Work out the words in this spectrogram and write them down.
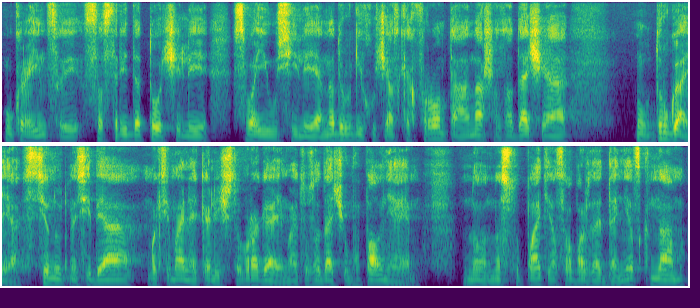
украинцы сосредоточили свои усилия на других участках фронта, а наша задача ну, другая, стянуть на себя максимальное количество врага, и мы эту задачу выполняем. Но наступать и освобождать Донецк нам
